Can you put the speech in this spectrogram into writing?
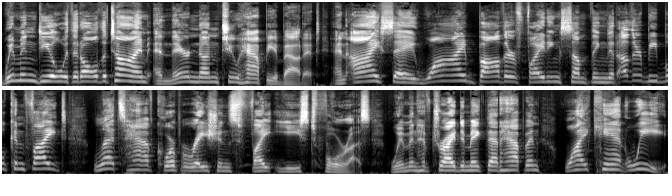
Women deal with it all the time, and they're none too happy about it. And I say, why bother fighting something that other people can fight? Let's have corporations fight yeast for us. Women have tried to make that happen. Why can't we?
